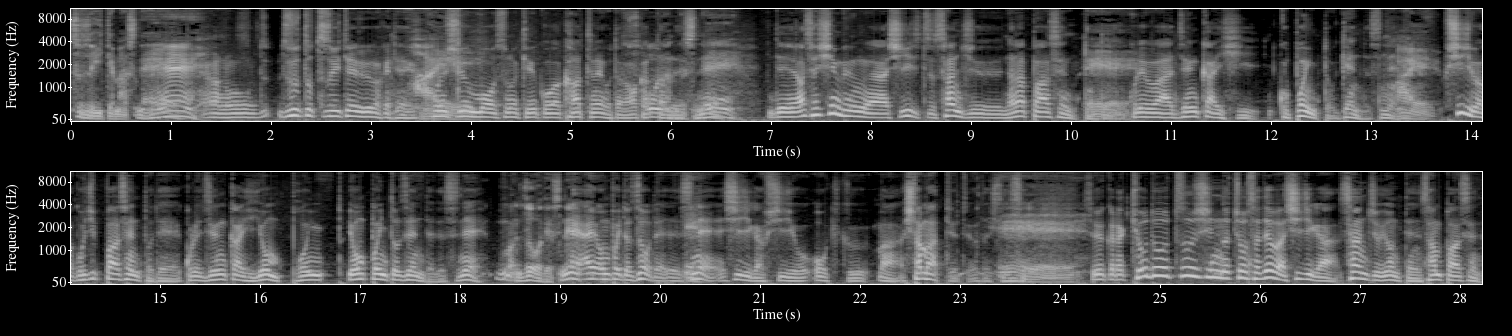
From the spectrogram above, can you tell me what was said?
続いてますね、あのずずっと続いているわけで、はい、今週もその傾向が変わってないことが分かったんですね。で朝日新聞が支持率37%で、えー、これは前回比5ポイント減ですね、はい、不支持は50%で、これ、前回比4ポイント。4ポイント前でですね、まあ、増ですね。4ポイント増でですね、えー、支持が不支持を大きく、まあ、下回っているという形です、えー、それから共同通信の調査では、支持が34.3%。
